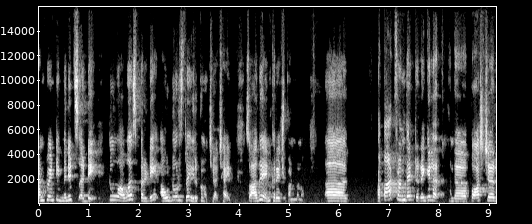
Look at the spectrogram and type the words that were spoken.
one twenty minutes a day two hours per day அவுட்டோர்ஸில் இருக்கணும் சைல்ட் ஸோ அது என்கரேஜ் பண்ணணும். அப்பார்ட் ஃப்ரம் தட் ரெகுலர் அந்த பாஸ்டர்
